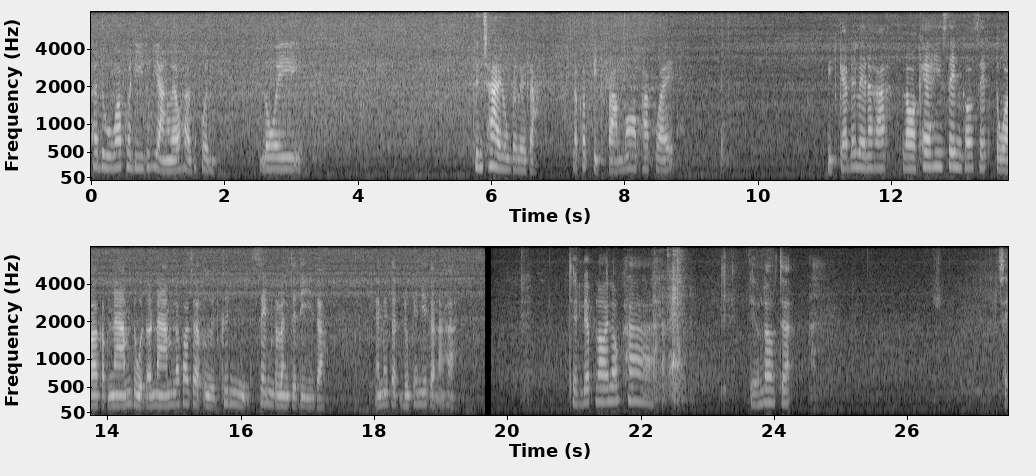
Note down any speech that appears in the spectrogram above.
ถ้าดูว่าพอดีทุกอย่างแล้วค่ะทุกคนโรยขึ้นช่ายลงไปเลยจ้ะ แล้วก็ปิดฝาหม้อพักไว้ ปิดแก๊สได้เลยนะคะ รอแค่ให้เส้นเขาเซ็ตตัวกับน้ำดูดเอาน้ำแล้วก็จะอืดขึ้นเส้นกำลังจะดีจ้ะ แม่จะดูแค่นี้ก่อนนะคะ เสร็จเรียบร้อยแล้วค่ะ เดี๋ยวเราจะ ใส่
